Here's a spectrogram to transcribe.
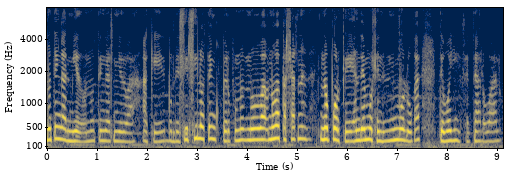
no tengas miedo, no tengas miedo a, que, por decir sí lo tengo, pero pues no, no, va, no va a pasar nada. No porque andemos en el mismo lugar te voy a infectar o algo.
